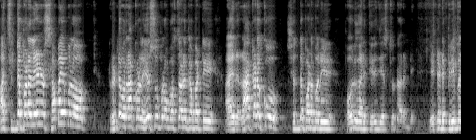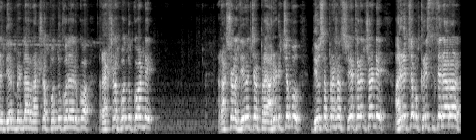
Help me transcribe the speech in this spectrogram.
ఆ సిద్ధపడలేని సమయంలో రెండవ రాకడలో యేసుప్రభు వస్తాడు కాబట్టి ఆయన రాకడకు సిద్ధపడమని పౌలు గారు తెలియజేస్తున్నారండి. ఏంటంటే ప్రియమైన దేవుని బిడ్డలు రక్షణ పొందుకోలేదనుకో రక్షణ పొందుకోండి. రక్షణ జీవించడం ప్ర- అనునిత్యము దివస ప్రశ్న స్వీకరించండి. అనునిత్యము క్రీస్తు శరీరాలు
